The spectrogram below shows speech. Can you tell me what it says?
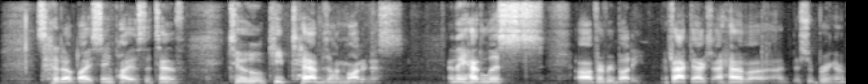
set up by St. Pius X to keep tabs on modernists. And they had lists of everybody. In fact, actually, I have a, I should bring a,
